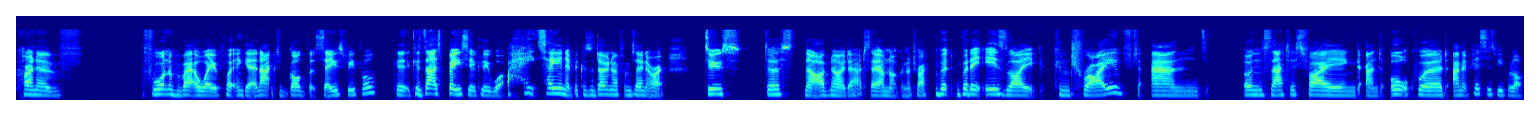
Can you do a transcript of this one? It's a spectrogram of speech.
kind of, for want of a better way of putting it, an act of God that saves people. Because that's basically what I hate saying it because I don't know if I'm saying it right. Deuce just no, I've no idea how to say it. I'm not going to try. But but it is like contrived and unsatisfying and awkward and it pisses people off.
